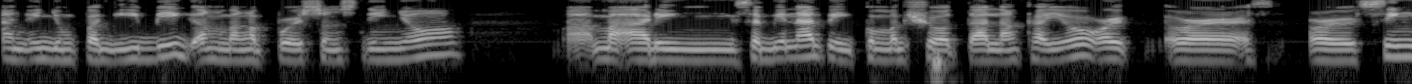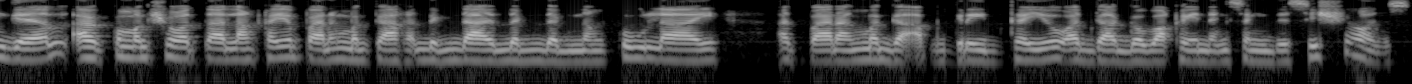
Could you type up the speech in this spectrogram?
ang inyong pag-ibig, ang mga persons ninyo. Uh, maaring sabihin natin kung magshota lang kayo or or or single or kung magshota lang kayo parang magkakadagdag ng kulay at parang mag-upgrade kayo at gagawa kayo ng isang decisions.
